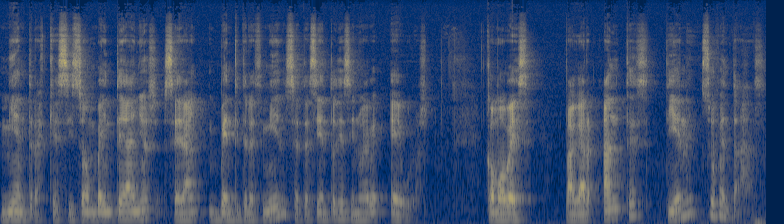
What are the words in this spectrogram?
mientras que si son 20 años serán 23.719 euros. Como ves, pagar antes tiene sus ventajas.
